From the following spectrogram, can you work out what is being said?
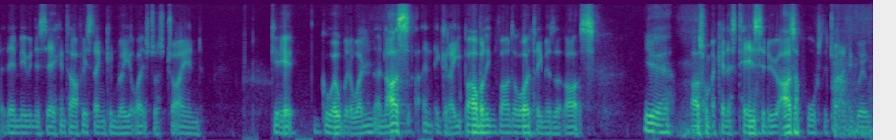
And then maybe in the second half he's thinking right let's just try and get go out with a win. And that's and the gripe Aberdeen fans a lot of time is that that's Yeah. that's what McInnes tends to do, as opposed to trying to go out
